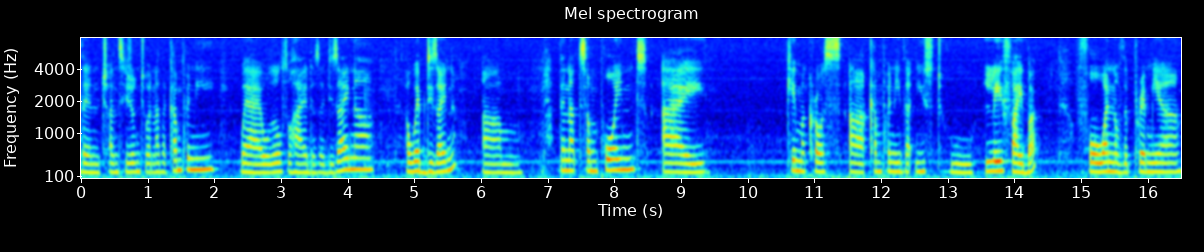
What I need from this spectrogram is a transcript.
then transitioned to another company where I was also hired as a designer, a web designer. Um, then at some point, I came across a company that used to lay fiber for one of the premier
